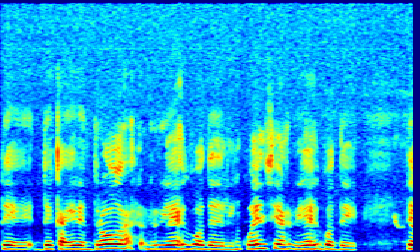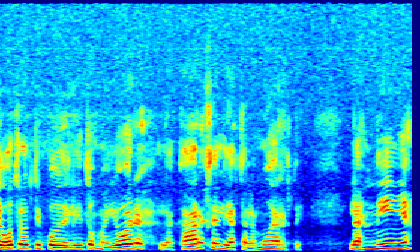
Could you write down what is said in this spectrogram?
de, caer en drogas, riesgos de delincuencia, riesgos de, otro tipo de delitos mayores, la cárcel y hasta la muerte. Las niñas,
